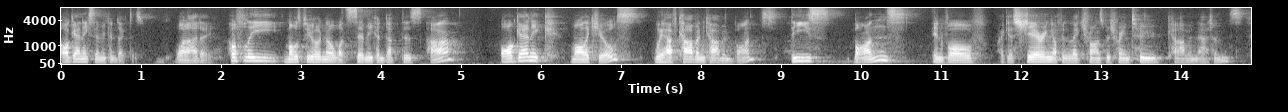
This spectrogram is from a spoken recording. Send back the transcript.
organic semiconductors, what are they? Hopefully most people know what semiconductors are. Organic molecules, we have carbon-carbon bonds. These bonds involve, I guess, sharing of electrons between two carbon atoms.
